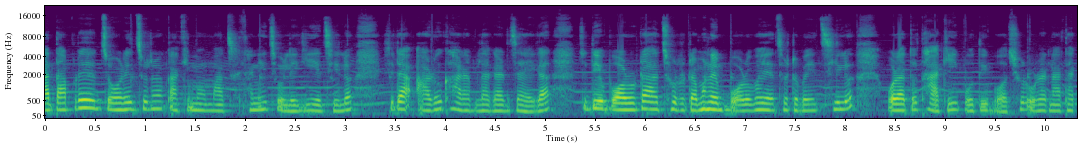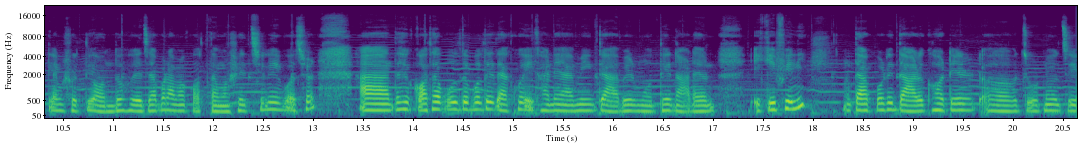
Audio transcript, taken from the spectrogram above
আর তারপরে জ্বরের জন্য কাকিমা মাঝখানেই চলে গিয়েছিল। সেটা আরও খারাপ লাগার জায়গা। যদিও বড়টা আর ছোটোটা মানে বড় ভাই আর ছোটো ভাই ছিল, ওরা তো থাকেই প্রতি বছর। ওরা না থাকলে আমি সত্যি অন্ধ হয়ে যাবার আমার কর্তামশাই ছিল এই বছর। দেখো কথা বলতে বলতে দেখো, এখানে আমি ডাবের মধ্যে নারায়ণ এঁকে ফেলি। তারপরে দ্বার ঘটের জন্য যে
